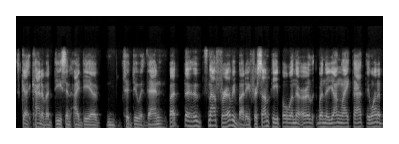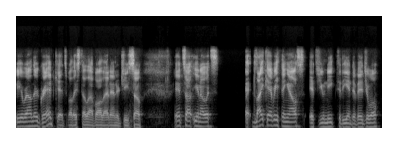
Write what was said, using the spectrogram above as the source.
it's got kind of a decent idea to do it then but it's not for everybody. For some people when they're early when they're young like that they want to be around their grandkids while they still have all that energy. So it's a you know it's like everything else, it's unique to the individual.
